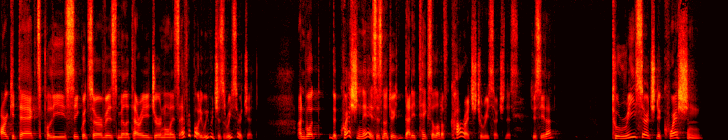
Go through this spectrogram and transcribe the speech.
architects, police, Secret Service, military, journalists, everybody, we would just research it. And what the question is, is not to, that it takes a lot of courage to research this. Do you see that? To research the question,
